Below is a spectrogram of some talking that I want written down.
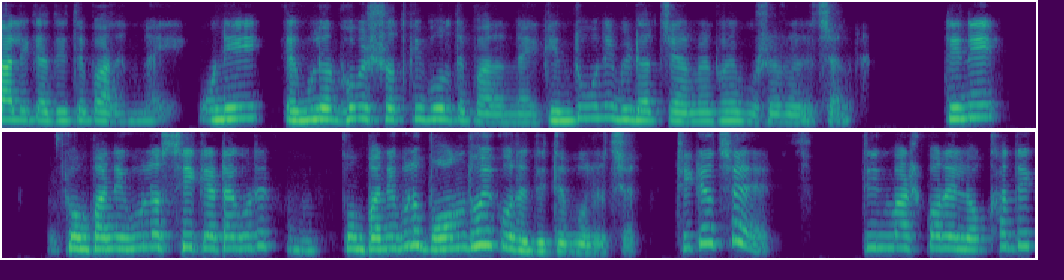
তালিকা দিতে পারেন নাই। উনি এগুলোর ভবিষ্যৎ কি বলতে পারেন নাই, কিন্তু উনি বিডার চেয়ারম্যান হয়ে বসে রয়েছেন। তিনি কোম্পানিগুলো সি ক্যাটাগরির কোম্পানিগুলো বন্ধই করে দিতে বলেছেন, ঠিক আছে? তিন মাস পরে লক্ষাধিক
